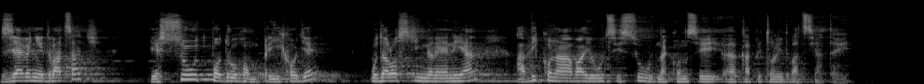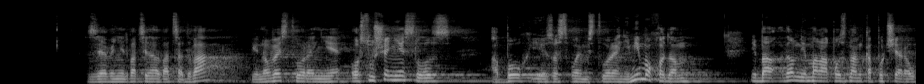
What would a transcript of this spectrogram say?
Zjavenie 20 je súd po druhom príchode, udalosti milénia a vykonávajúci súd na konci e, kapitoly 20. Zjavenie 21-22 je nové stvorenie, osušenie slz a Boh je so svojím stvorením. Mimochodom, iba veľmi malá poznámka počiarov,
